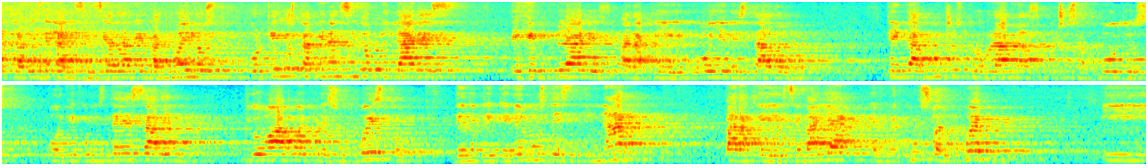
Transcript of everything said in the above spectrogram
a través de la licenciada Nel Bañuelos, porque ellos también han sido pilares ejemplares para que hoy el Estado tenga muchos programas, muchos apoyos, porque como ustedes saben, yo hago el presupuesto de lo que queremos destinar para que se vaya el recurso al pueblo. Y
